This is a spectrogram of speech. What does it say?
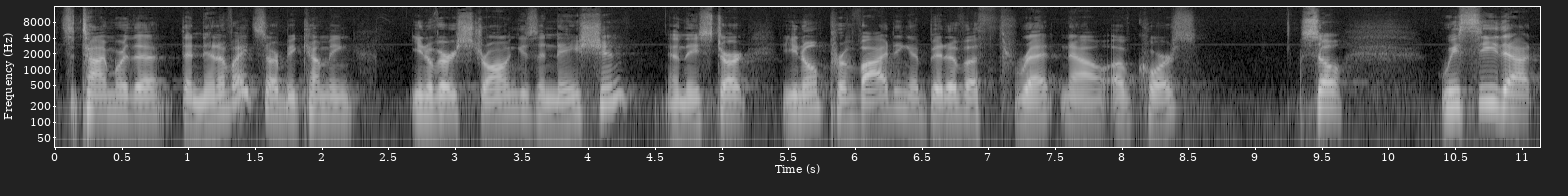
It's a time where the, the Ninevites are becoming, you know, very strong as a nation, and they start, you know, providing a bit of a threat now, of course. So we see that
